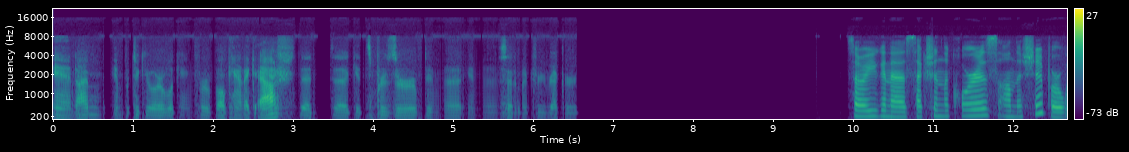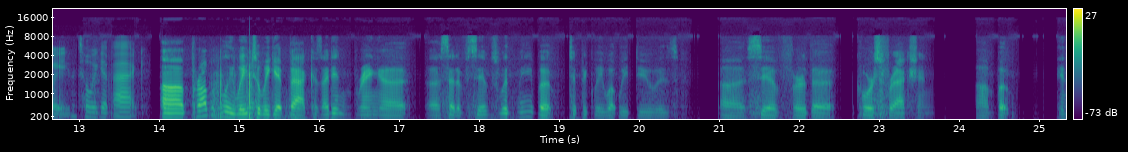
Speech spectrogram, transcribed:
and I'm in particular looking for volcanic ash that uh, gets preserved in the in the sedimentary record. So are you gonna section the cores on the ship or wait until we get back? Uh, probably wait till we get back because I didn't bring a, a, set of sieves with me, but typically what we do is uh, sieve for the coarse fraction. Um, but in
